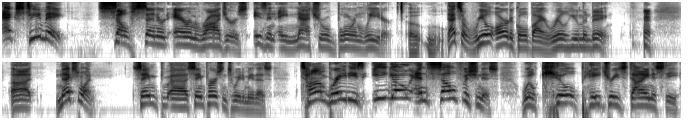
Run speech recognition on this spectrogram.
Ex teammate, self centered Aaron Rodgers isn't a natural born leader. Oh, ooh. That's a real article by a real human being. uh, next one, same uh, same person tweeted me this. Tom Brady's ego and selfishness will kill Patriots dynasty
